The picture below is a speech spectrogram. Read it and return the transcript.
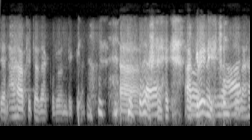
जनाः अपि तदा कुर्वन्ति किल अग्रे नेष्टुं पुनः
